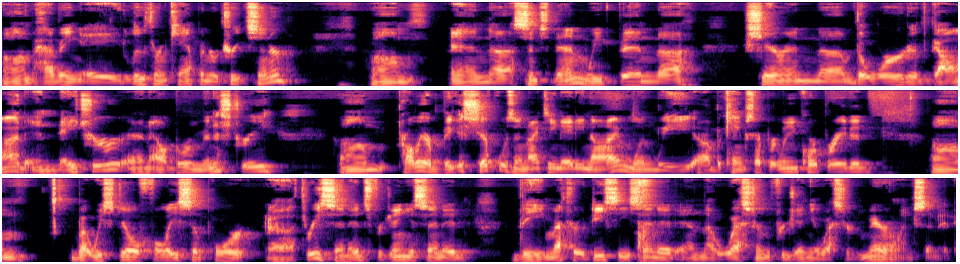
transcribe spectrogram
um, having a Lutheran camp and retreat center. Um, and uh, since then, we've been uh, sharing um, the Word of God and nature and outdoor ministry. Um, probably our biggest shift was in 1989 when we uh, became separately incorporated. Um, but we still fully support uh, three synods Virginia Synod, the Metro DC Synod, and the Western Virginia, Western Maryland Synod.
